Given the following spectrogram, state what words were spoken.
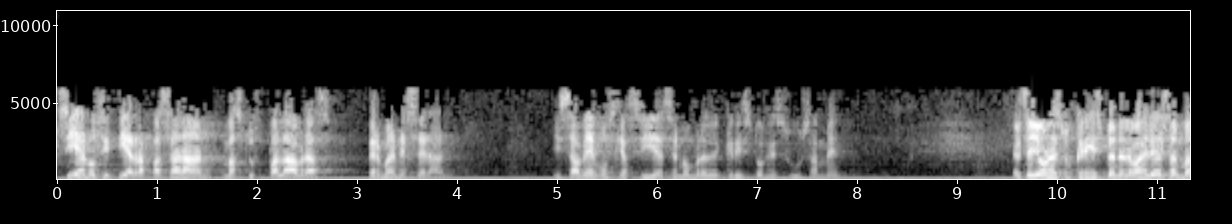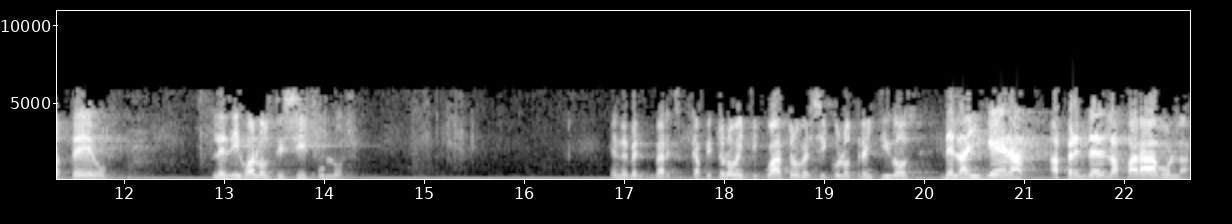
cielos y tierra pasarán, mas tus palabras permanecerán. Y sabemos que así es, en nombre de Cristo Jesús, amén. El Señor Jesucristo en el Evangelio de San Mateo le dijo a los discípulos, en el capítulo 24, versículo 32, de la higuera aprended la parábola,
